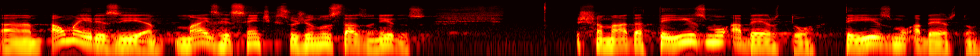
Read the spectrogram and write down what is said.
Ah, há uma heresia mais recente que surgiu nos Estados Unidos chamada teísmo aberto. Teísmo aberto.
